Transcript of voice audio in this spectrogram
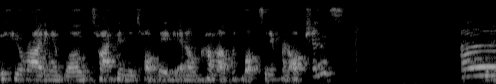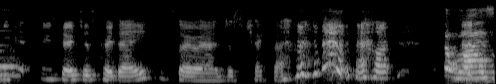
if you're writing a blog, type in the topic and it'll come up with lots of different options. Um, you get two searches per day, so uh, just check that out. Wisely,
